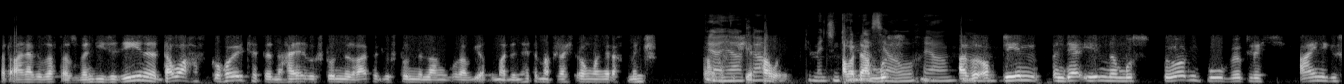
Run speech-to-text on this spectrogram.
Hat einer gesagt, also wenn die Sirene dauerhaft geheult hätte, eine halbe Stunde, dreiviertel Stunde lang oder wie auch immer, dann hätte man vielleicht irgendwann gedacht, Mensch, Ja, ja, klar. faul? Die Menschen Aber kennen da das ja muss- auch, ja. Also Mhm. auf dem, in der Ebene muss irgendwo wirklich einiges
